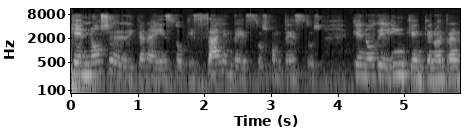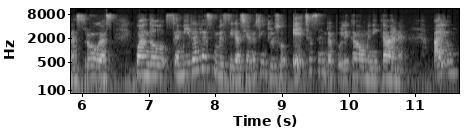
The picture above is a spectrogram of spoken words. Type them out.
que no se dedican a esto, que salen de estos contextos que no delinquen, que no entran en las drogas. Cuando se miran las investigaciones, incluso hechas en República Dominicana, hay un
